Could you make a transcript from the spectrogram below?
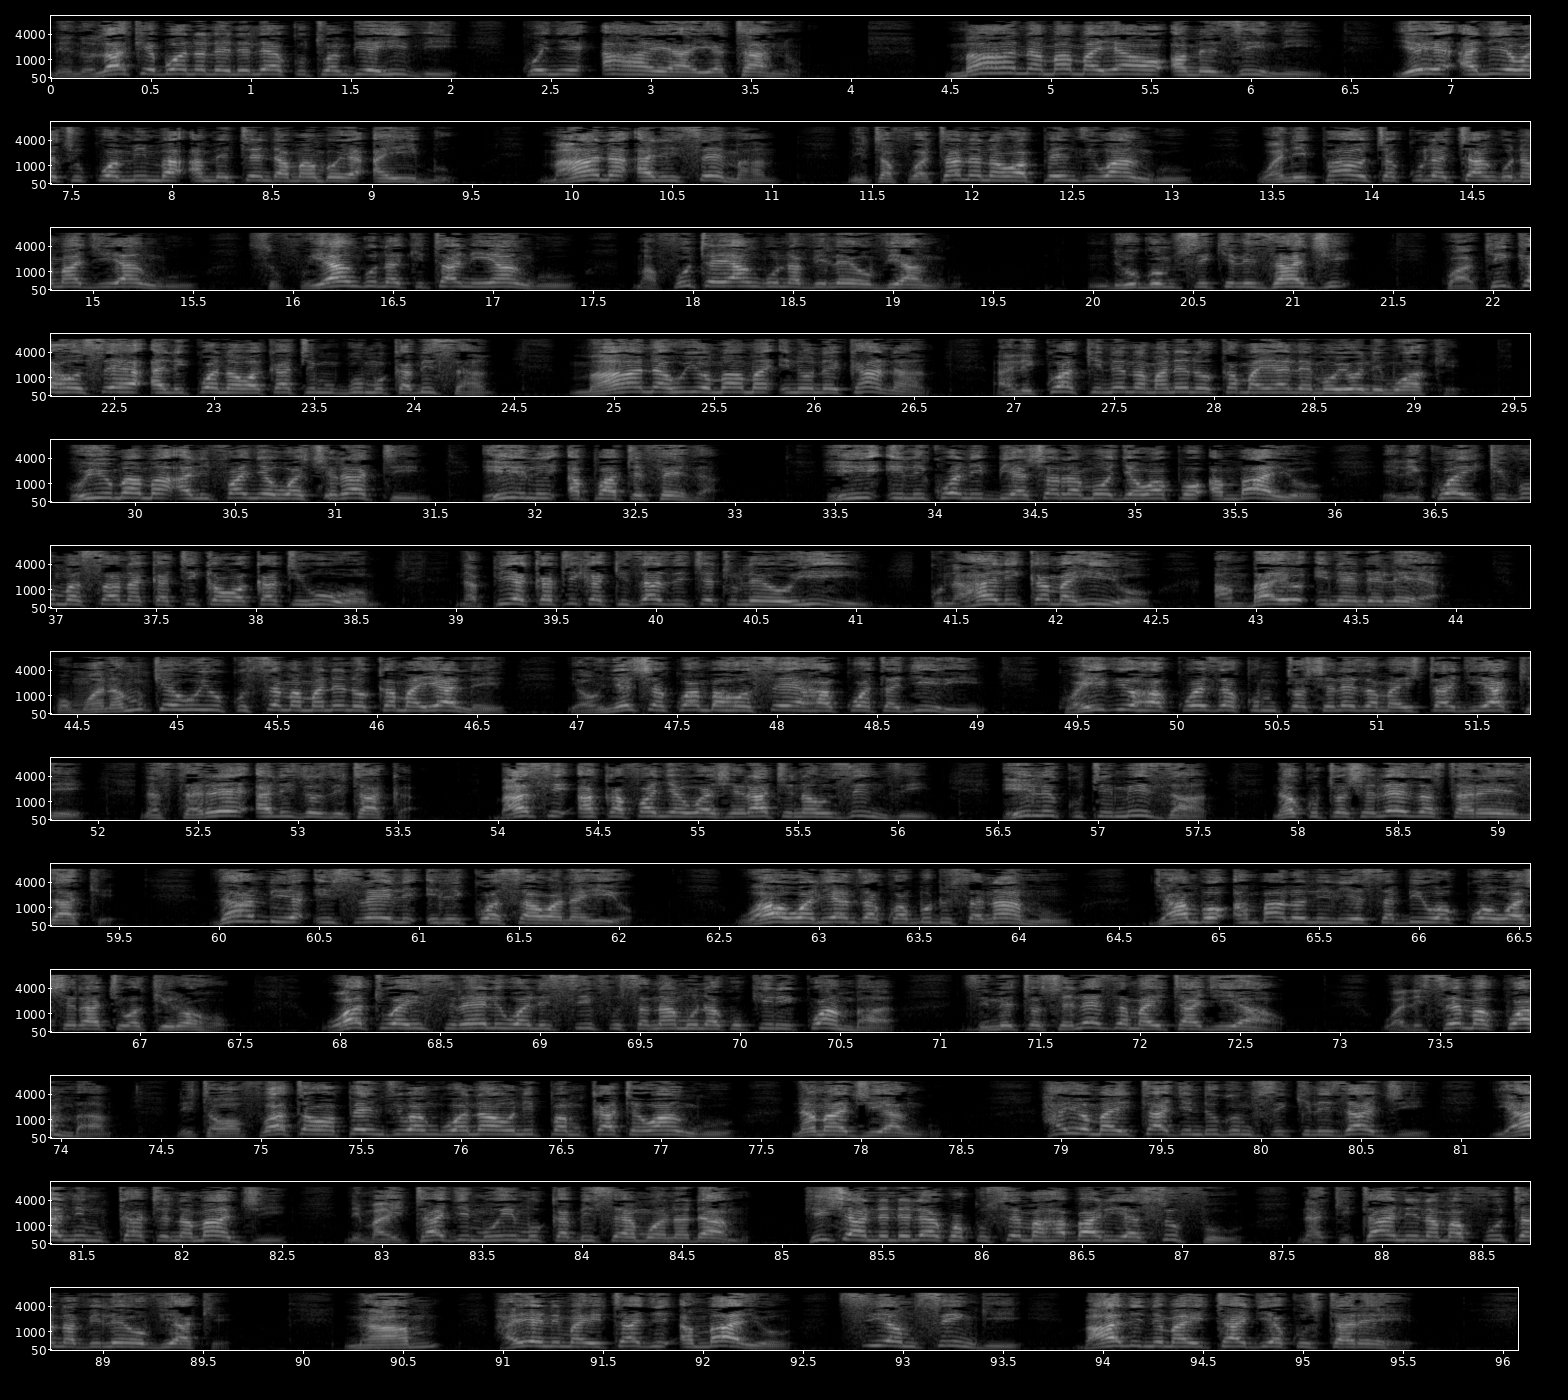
Neno lake bwana laendelea kutwambia hivi kwenye aya ya tano. Maana mama yao amezini yeye aliyewachukua mimba ametenda mambo ya aibu. Maana alisema nitafuatana na wapenzi wangu wanipao chakula changu na maji yangu sufu yangu na kitani yangu mafuta yangu na vileo vyangu. Ndugu msikilizaji kwa hakika hosea alikuwa na wakati mgumu kabisa maana huyo mama inaonekana alikuwa akinena maneno kama yale moyoni mwake. Huyu mama alifanya uasherati ili apate fedha. Hii ilikuwa ni biashara mojawapo ambayo ilikuwa ikivuma sana katika wakati huo na pia katika kizazi chetu leo hii kuna hali kama hiyo ambayo inaendelea kwa mwanamke huyu kusema maneno kama yale yaonyesha kwamba hosea hakuwa tajiri kwa hivyo hakuweza kumtosheleza mahitaji yake na starehe alizozitaka. Basi akafanya uasherati na uzinzi ili kutimiza na kutosheleza starehe zake. Dhambi ya israeli ilikuwa sawa na hiyo. Wao walianza kuabudu sanamu jambo ambalo lilihesabiwa kuwa uasherati wa kiroho. Watu wa israeli walisifu sanamu na kukiri kwamba zimetosheleza mahitaji yao walisema kwamba nitawafuata wapenzi wangu wanaonipa mkate wangu na maji yangu. Hayo mahitaji ndugu msikilizaji yaani mkate na maji ni mahitaji muhimu kabisa ya mwanadamu. Kisha anaendelea kwa kusema habari ya sufu na kitani na mafuta na vileo vyake. Nam haya ni mahitaji ambayo si ya msingi bali ni mahitaji ya kustarehe.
